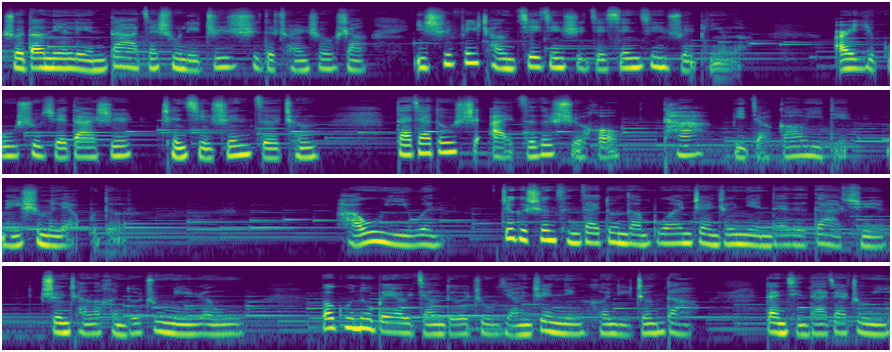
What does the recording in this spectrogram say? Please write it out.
说，当年联大在数理知识的传授上已是非常接近世界先进水平了。而已故数学大师陈省身则称，大家都是矮子的时候，他比较高一点，没什么了不得。毫无疑问，这个生存在动荡不安战争年代的大学，生产了很多著名人物，包括诺贝尔奖得主杨振宁和李政道。但请大家注意，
